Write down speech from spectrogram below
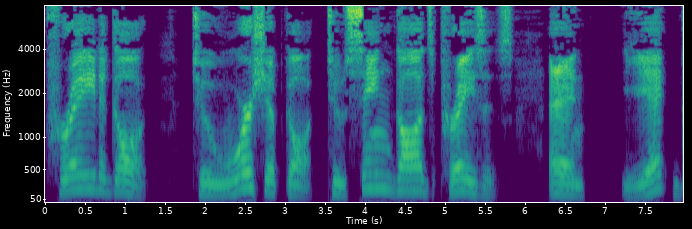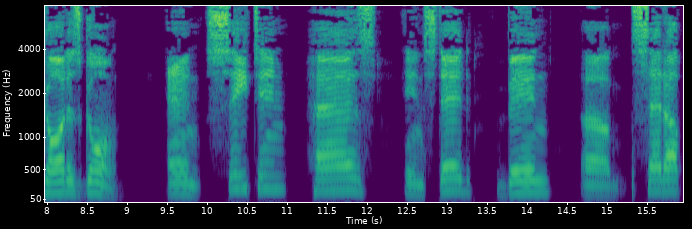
pray to God, to worship God, to sing God's praises. And yet God is gone and Satan has instead been um, set up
